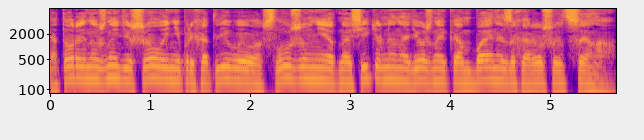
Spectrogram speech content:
которой нужны дешевые, неприхотливые в обслуживании относительно надежные комбайны за хорошую цену.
